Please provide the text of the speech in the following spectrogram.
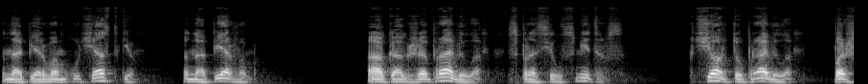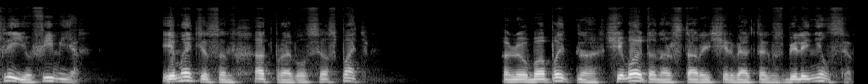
На первом участке?» «На первом». «А как же правила?» — спросил Смитерс. «К черту правила! Пошли, Юфимия!» И Мэттисон отправился спать. «Любопытно, чего это наш старый червяк так взбеленился?»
